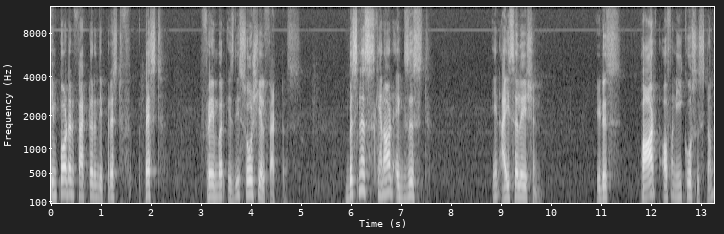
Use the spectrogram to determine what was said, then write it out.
important factor in the PEST, PEST framework is the social factors. Business cannot exist in isolation, it is part of an ecosystem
